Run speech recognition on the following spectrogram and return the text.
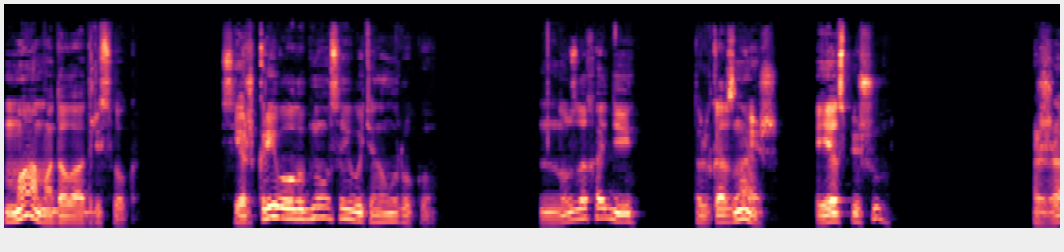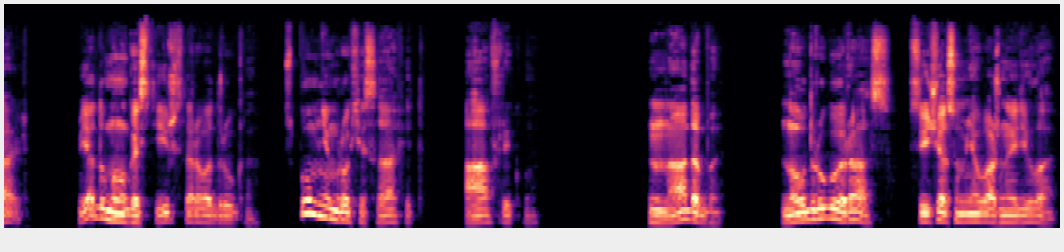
Мама дала адресок. Серж криво улыбнулся и вытянул руку. Ну, заходи. Только знаешь, я спешу. Жаль. Я думал, гостишь старого друга. Вспомним Рохи Сафит, Африку. Надо бы, но в другой раз. Сейчас у меня важные дела.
